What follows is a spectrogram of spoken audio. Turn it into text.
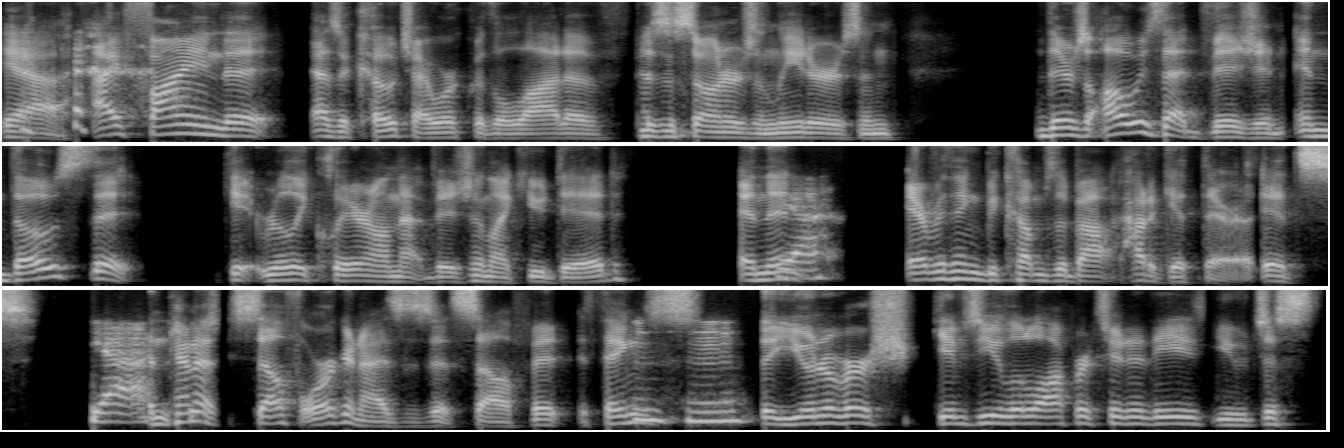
yeah. I find that as a coach, I work with a lot of business owners and leaders, and there's always that vision. And those that get really clear on that vision, like you did, and then yeah. everything becomes about how to get there. It's yeah and kind of self-organizes itself it things mm-hmm. the universe gives you little opportunities you just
